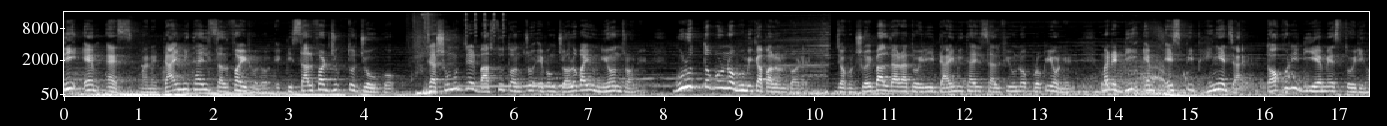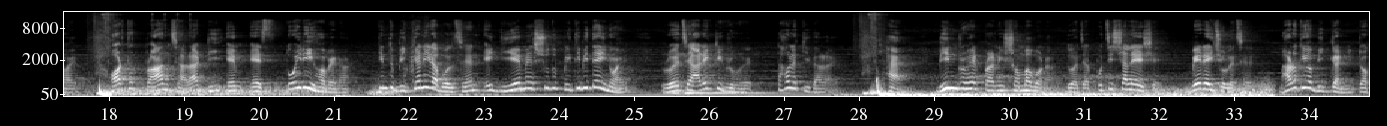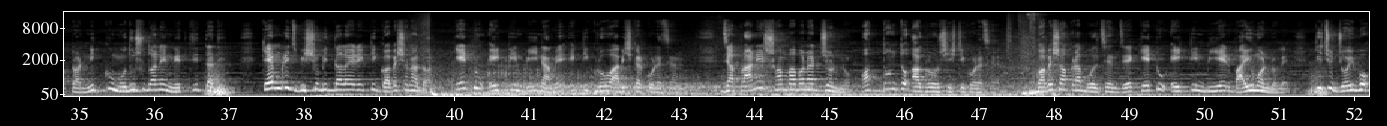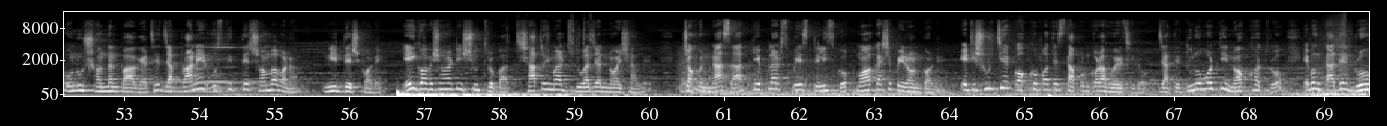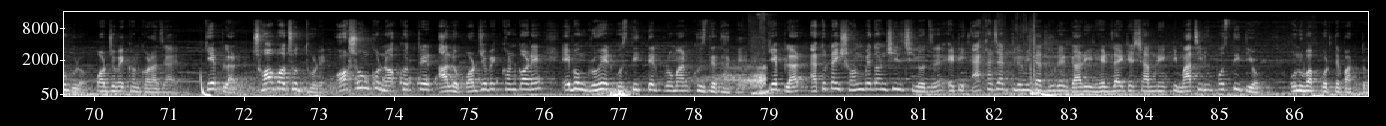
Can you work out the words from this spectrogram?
DMS মানে dimethyl sulphide হলো একটি সালফারযুক্ত যৌগ যা সমুদ্রের বাস্তুতন্ত্র এবং জলবায়ু নিয়ন্ত্রণে গুরুত্বপূর্ণ ভূমিকা পালন করে। যখন শৈবাল দ্বারা তৈরি ডাইমিথাইল সালফিউনো প্রোপিওনেট মানে ডিএমএসপি ভেঙে যায়, তখনই ডিএমএস তৈরি হয়। অর্থাৎ প্রাণ ছাড়া ডিএমএস তৈরিই হবে না। কিন্তু বিজ্ঞানীরা বলছেন, এই ডিএমএস শুধু পৃথিবীতেই নয়, রয়েছে আরেকটি গ্রহে। তাহলে কি দাঁড়ায়? হ্যাঁ ভিন গ্রহের প্রাণীর সম্ভাবনা দু হাজার পঁচিশ সালে এসে বেড়েই চলেছে। ভারতীয় বিজ্ঞানী ডক্টর নিক্কু মধুসূদনের নেতৃত্বাধীন কেমব্রিজ বিশ্ববিদ্যালয়ের একটি গবেষণা দল কে টু এইটিন বি নামে একটি গ্রহ আবিষ্কার করেছেন, যা প্রাণের সম্ভাবনার জন্য অত্যন্ত আগ্রহ সৃষ্টি করেছে। গবেষকরা বলছেন যে কে টু এইটিন বি এর বায়ুমণ্ডলে কিছু জৈব অণুর সন্ধান পাওয়া গেছে যা প্রাণের অস্তিত্বের সম্ভাবনা নির্দেশ করে। এই গবেষণাটির সূত্রপাত সাতই মার্চ দু হাজার নয় সালে, যখন নাসা কেপলার স্পেস টেলিস্কোপ মহাকাশে প্রেরণ করে। এটি সূর্যের কক্ষপথে স্থাপন করা হয়েছিল, যাতে দূরবর্তী নক্ষত্র এবং তাদের গ্রহগুলো পর্যবেক্ষণ করা যায়। কেপলার ছ বছর ধরে অসংখ্য নক্ষত্রের আলো পর্যবেক্ষণ করে এবং গ্রহের অস্তিত্বের প্রমাণ খুঁজতে থাকে। কেপলার এতটাই সংবেদনশীল ছিল যে, এটি এক হাজার কিলোমিটার দূরের গাড়ির হেডলাইটের সামনে একটি মাছির উপস্থিতিও অনুভব করতে পারত।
